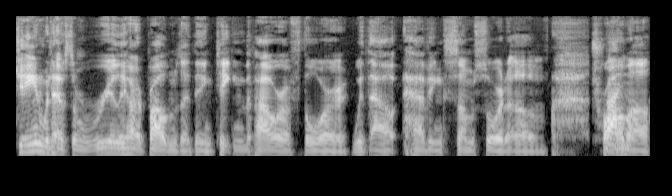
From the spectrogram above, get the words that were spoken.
Jane would have some really hard problems, I think, taking the power of Thor without having some sort of trauma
